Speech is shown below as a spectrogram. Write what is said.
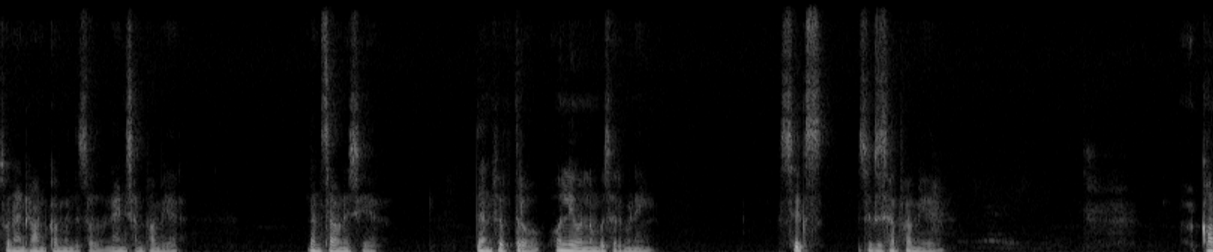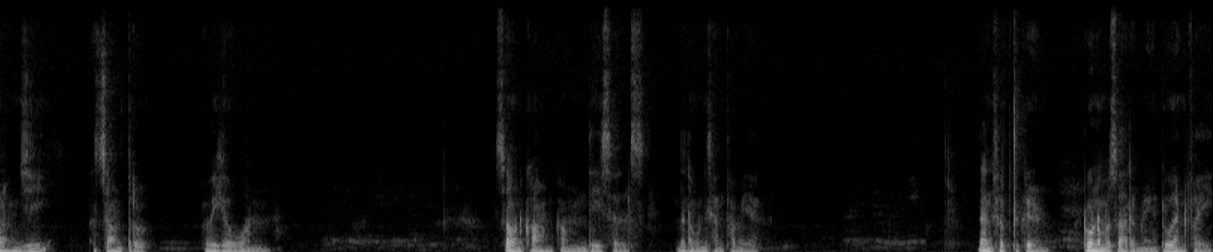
So 9 can't come in this cell. 9 is confirmed here. Then 7 is here. Then fifth row, only one number is remaining. 6, 6 is confirmed here. Column G, seventh row, we have 1. Column come these cells, then one is here. Then fifth grade, two numbers are remaining, 2 and 5.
